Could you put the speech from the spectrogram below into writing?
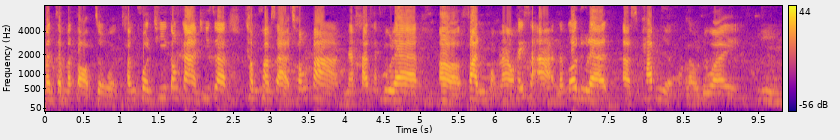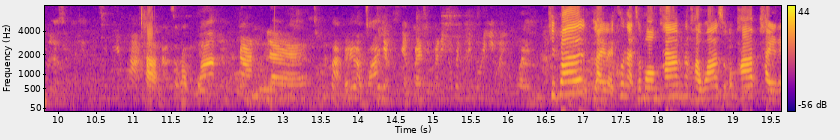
มันจะมาตอบโจทย์ ทั้งคนที่ต้องการที่จะทำความสะอาดช่องปากนะคะ ดูแลฟันของเราให้สะอาด แล้วก็ดูแลสภาพเหงื่อของเราด้วยอืม ฝากค่ะสำหรับว่าการดูแลช่องปากได้แบบว่าอย่างอย่างแปรงสีฟันนี้ก็เป็นเทคโนโลยีใหม่ด้วย คิดว่าหลาย ๆ คนอาจจะมองข้ามนะคะ ว่าสุขภาพภายใน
